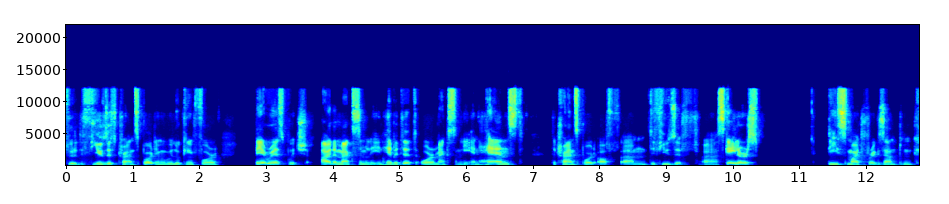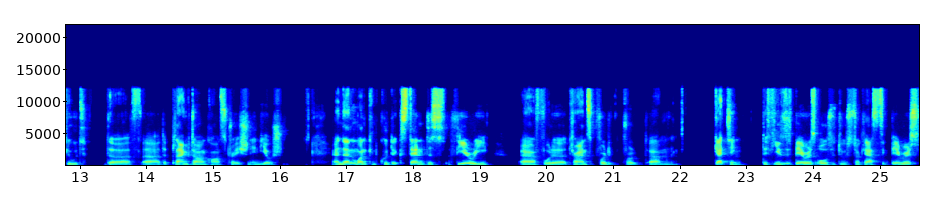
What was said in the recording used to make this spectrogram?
to the diffusive transport, and we're looking for barriers which either maximally inhibited or maximally enhanced the transport of um, diffusive uh, scalars. These might, for example, include the, uh, the plankton concentration in the ocean. And then one can, could extend this theory uh, for the trans for, for um, getting diffusive barriers also to stochastic barriers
